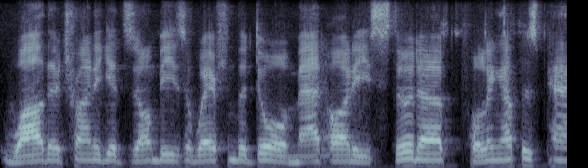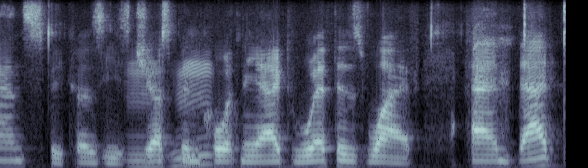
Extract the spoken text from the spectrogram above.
while they're trying to get zombies away from the door, Matt Hardy stood up, pulling up his pants because he's just been Mhm. caught in the act with his wife, and that,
